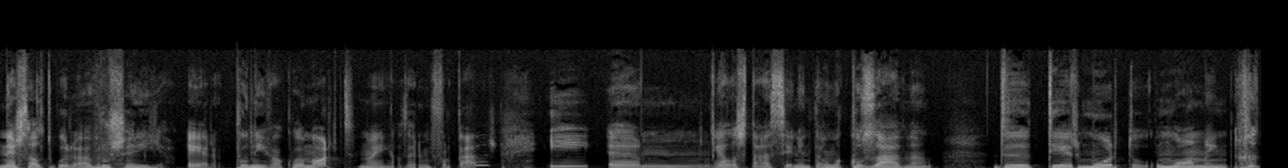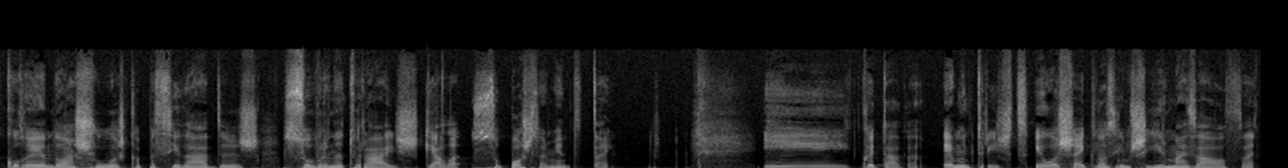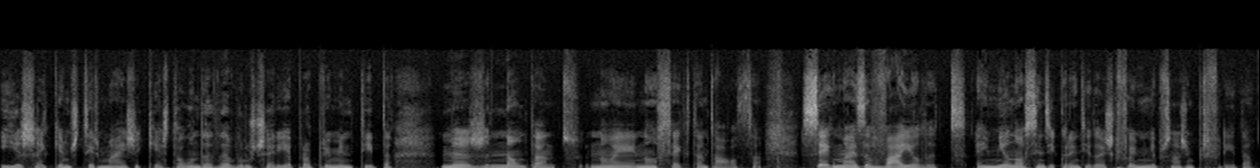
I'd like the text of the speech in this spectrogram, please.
Nesta altura, a bruxaria era punível com a morte, não é? Elas eram enforcadas, e hum, ela está a ser então acusada de ter morto um homem recorrendo às suas capacidades sobrenaturais que ela supostamente tem. E coitada, é muito triste. Eu achei que nós íamos seguir mais a alfa e achei que íamos ter mais aqui esta onda da bruxaria propriamente dita, mas não tanto, não é, não segue tanto a. Segue mais a Violet em 1942, que foi a minha personagem preferida.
